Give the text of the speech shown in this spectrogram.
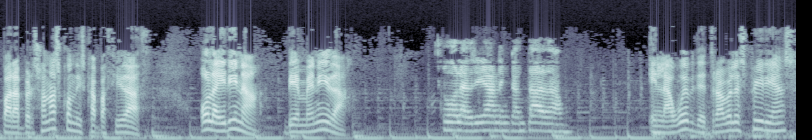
para personas con discapacidad. Hola Irina, bienvenida. Hola Adrián, encantada. En la web de Travel Experience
